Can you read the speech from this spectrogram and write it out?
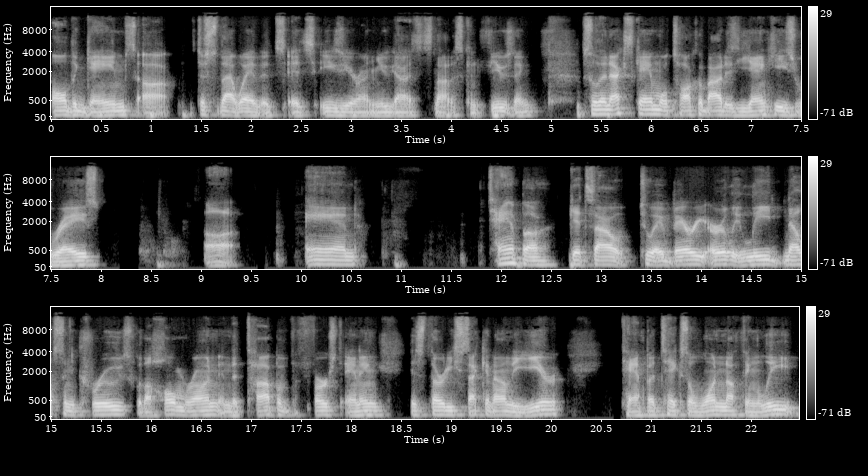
all the games, uh, just so that way it's it's easier on you guys. It's not as confusing. So the next game we'll talk about is Yankees Rays, uh, and Tampa gets out to a very early lead. Nelson Cruz with a home run in the top of the first inning, his 32nd on the year. Tampa takes a 1 nothing lead.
